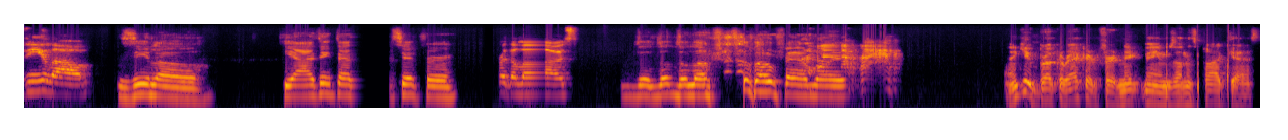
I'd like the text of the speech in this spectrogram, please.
Zelo Zelo. Yeah, I think that's it for for the lows. the the, the low the low family. I think you broke a record for nicknames on this podcast.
